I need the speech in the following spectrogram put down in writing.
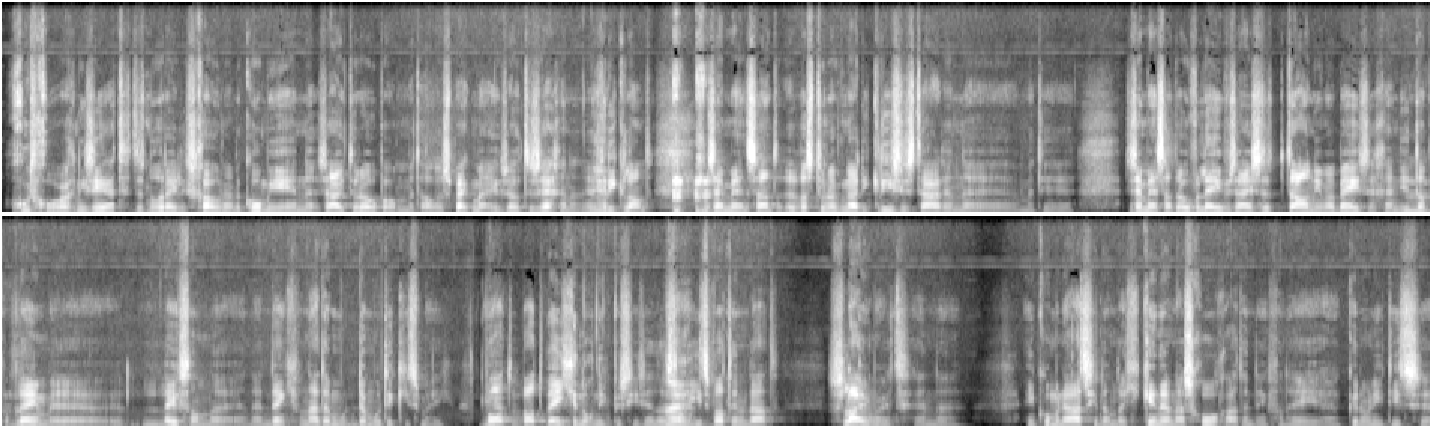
goed georganiseerd. Het is nog redelijk schoon. En dan kom je in eh, Zuid-Europa, om met alle respect maar even zo te zeggen, in Ja. Griekenland. Er zijn mensen aan het, was toen ook na die crisis daar. En, eh, met, die- er zijn mensen aan het overleven, zijn ze totaal niet mee bezig. En die, dat probleem leeft dan. en dan denk je van, nou, daar moet, daar moet ik iets mee. Wat, wat weet je nog niet precies? Hè? Dat is Nee. dan iets wat inderdaad sluimert. En eh, in combinatie dan dat je kinderen naar school gaat en denkt van, hé, hey, eh, kunnen we niet iets, eh,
